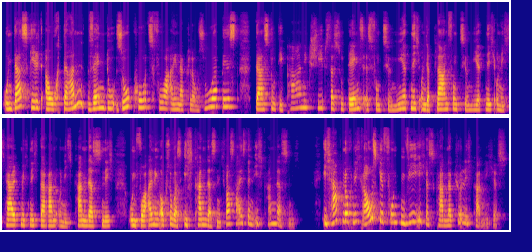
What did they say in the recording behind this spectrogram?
Und das gilt auch dann, wenn du so kurz vor einer Klausur bist, dass du die Panik schiebst, dass du denkst, es funktioniert nicht und der Plan funktioniert nicht und ich halte mich nicht daran und ich kann das nicht. Und vor allen Dingen auch sowas, ich kann das nicht. Was heißt denn, ich kann das nicht? Ich habe noch nicht rausgefunden, wie ich es kann. Natürlich kann ich es.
